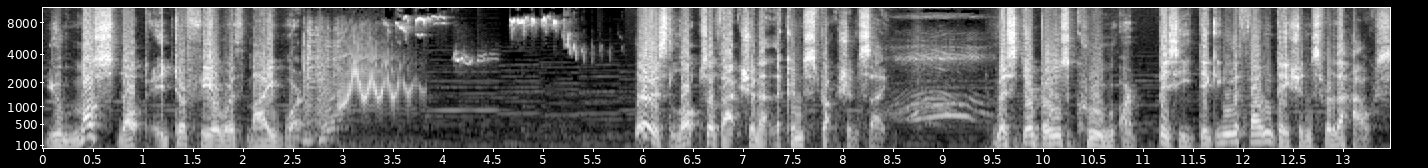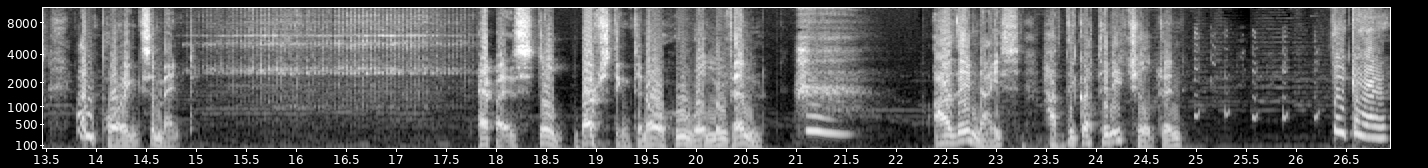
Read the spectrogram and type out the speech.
you must not interfere with my work. There is lots of action at the construction site. Mr. Bull's crew are busy digging the foundations for the house and pouring cement. Peppa is still bursting to know who will move in. Are they nice? Have they got any children? Digger.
